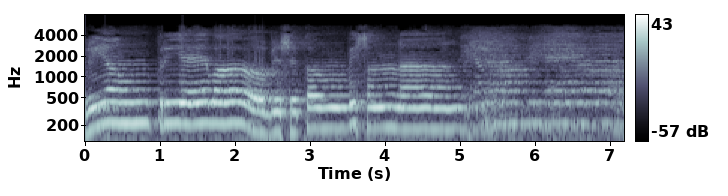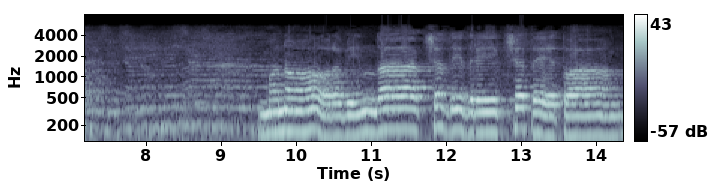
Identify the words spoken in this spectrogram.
प्रियं प्रियेव विषितं विषण्ण मनोरविन्दाक्षदिदृक्षते त्वाम्।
